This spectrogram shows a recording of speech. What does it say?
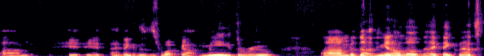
Um, it, I think this is what got me through. Um, but you know, I think that's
